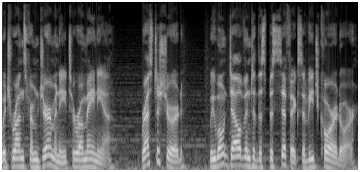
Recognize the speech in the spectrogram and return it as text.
which runs from Germany to Romania. Rest assured, we won't delve into the specifics of each corridor.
